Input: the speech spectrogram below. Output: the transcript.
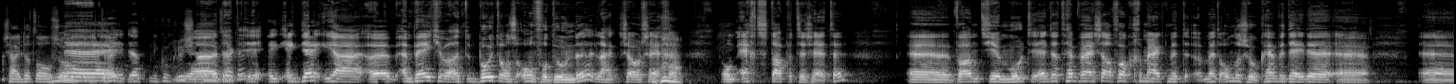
Zou je dat al zo nee, dat, die conclusie ja, kunnen trekken? ik, ik, denk, ja, een beetje, want het boeit ons onvoldoende, laat ik het zo zeggen, om echt stappen te zetten. Want je moet, en dat hebben wij zelf ook gemerkt met, met onderzoek. Hè. We deden uh,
